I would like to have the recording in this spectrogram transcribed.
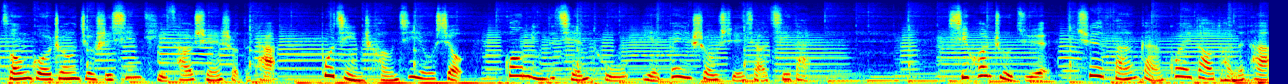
从国中就是新体操选手的她，不仅成绩优秀，光明的前途也备受学校期待。喜欢主角却反感怪盗团的她，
